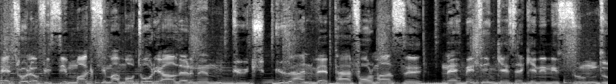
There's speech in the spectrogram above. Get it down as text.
Petrol Ofisi Maxima motor yağlarının güç, güven ve performansı Mehmet'in gezegenini sundu.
